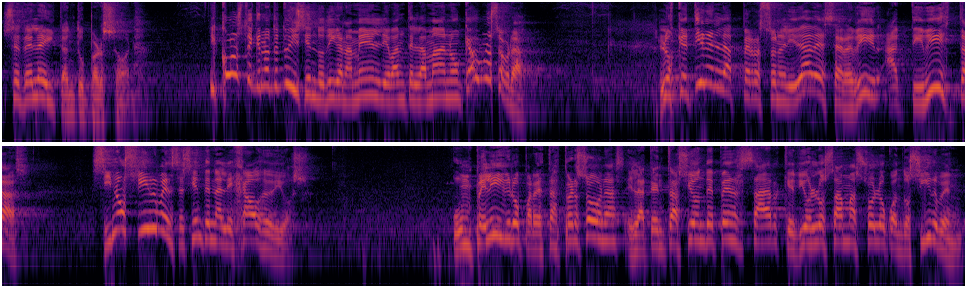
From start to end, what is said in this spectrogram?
se deleita en tu persona. Y conste que no te estoy diciendo digan amén, levanten la mano, cada uno sabrá. Los que tienen la personalidad de servir, activistas, si no sirven se sienten alejados de Dios. Un peligro para estas personas es la tentación de pensar que Dios los ama solo cuando sirven.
